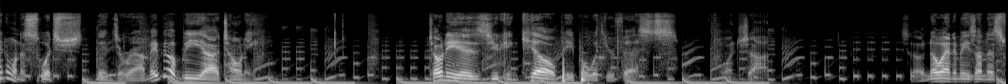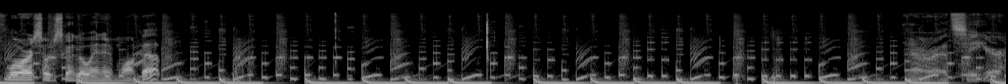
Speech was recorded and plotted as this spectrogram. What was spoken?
Kind of want to switch things around. Maybe I'll be uh, Tony. Tony is you can kill people with your fists. One shot. So no enemies on this floor, so we're just going to go in and walk up. Alright, let's see here.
